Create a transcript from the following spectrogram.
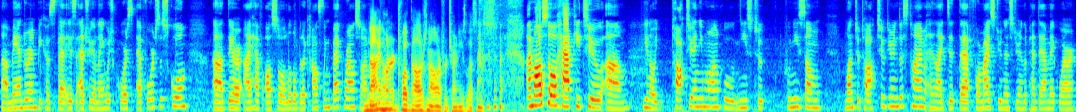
uh, Mandarin because that is actually a language course at Forrest's School. Uh, there, I have also a little bit of counseling background, so I'm Nine hundred twelve dollars an hour for Chinese lessons. I'm also happy to, um, you know, talk to anyone who needs to, who needs some someone to talk to during this time. And I did that for my students during the pandemic, where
